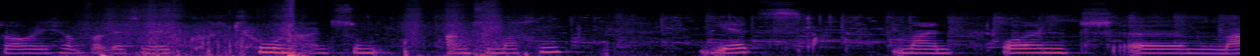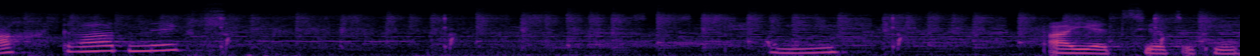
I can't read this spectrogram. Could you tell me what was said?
Sorry, ich habe vergessen, den Ton anzumachen. Jetzt, mein Freund äh, macht gerade nichts. Okay. Ah, jetzt, jetzt, okay.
